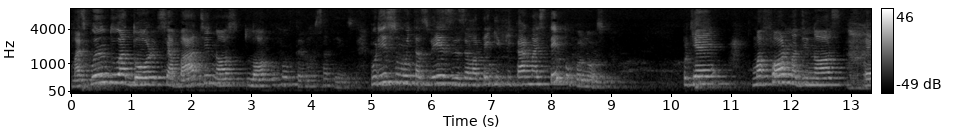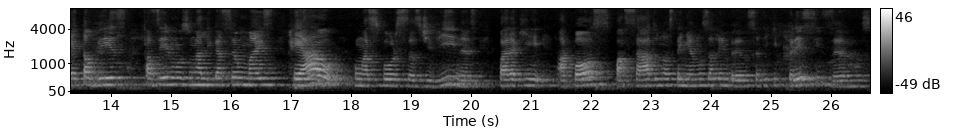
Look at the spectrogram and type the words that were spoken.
Mas quando a dor se abate, nós logo voltamos a Deus. Por isso, muitas vezes, ela tem que ficar mais tempo conosco. Porque é uma forma de nós, é, talvez, fazermos uma ligação mais real com as forças divinas, para que, após passado, nós tenhamos a lembrança de que precisamos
